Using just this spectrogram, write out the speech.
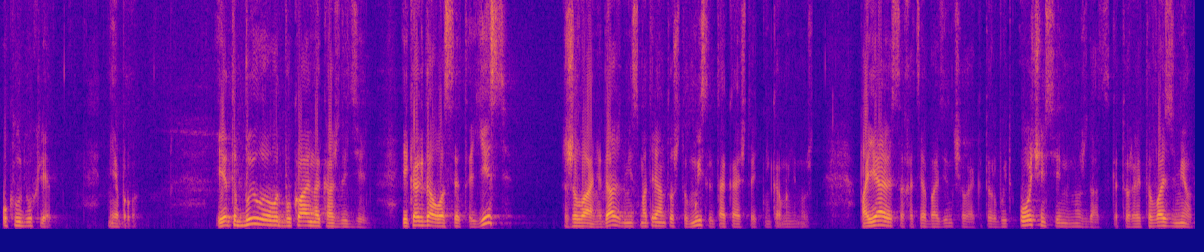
Около двух лет не было. И это было вот буквально каждый день. И когда у вас это есть, желание, даже несмотря на то, что мысль такая, что это никому не нужно, появится хотя бы один человек, который будет очень сильно нуждаться, который это возьмет,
